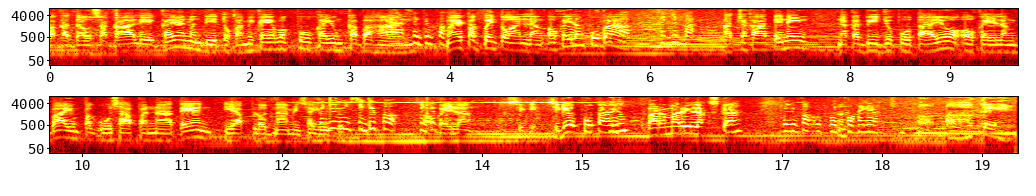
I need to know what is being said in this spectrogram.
Baka daw sakali. Kaya nandito kami. Kaya wag po kayong kabahan. Ah, sige po. May pagkwentuhan lang. Okay lang po ba? Sige po. At saka Tineng, naka-video po tayo. Okay lang ba yung pag-usapan natin? I-upload namin sa Sige, YouTube. sige po. Sige Okay po. lang. Sige. Sige, upo tayo. Para ma-relax ka. Sige po, upo po kayo. Oh, okay.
